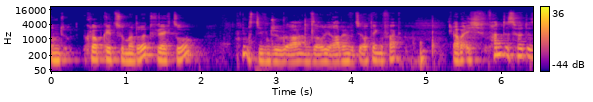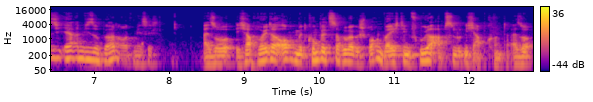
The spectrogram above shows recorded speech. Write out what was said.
und Klopp geht zu Madrid, vielleicht so. Steven Gerrard in Saudi-Arabien wird sich auch denken, fuck. Aber ich fand, es hörte sich eher an wie so Burnout-mäßig. Also ich habe heute auch mit Kumpels darüber gesprochen, weil ich den früher absolut nicht abkonnte. Also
